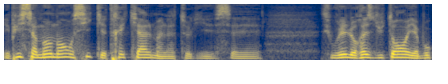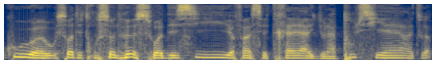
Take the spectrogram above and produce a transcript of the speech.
et puis c'est un moment aussi qui est très calme à l'atelier. C'est, si vous voulez, le reste du temps il y a beaucoup euh, soit des tronçonneuses, soit des scies. Enfin c'est très avec de la poussière et tout ça.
